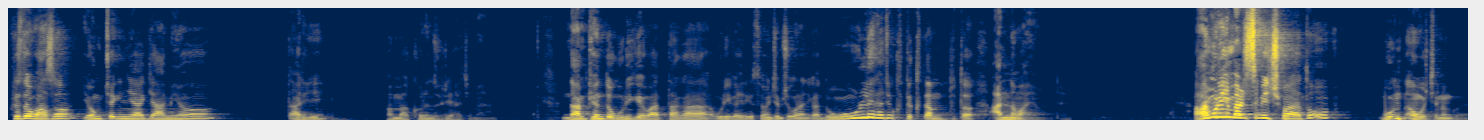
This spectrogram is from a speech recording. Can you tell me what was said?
그래서 와서 영적인 이야기하며 딸이 엄마 그런 소리 하지마 남편도 우리 교회 왔다가 우리가 이렇게 소형 점수고 나니까 놀래가지고 근데 그 다음부터 안 나와요. 아무리 말씀이 좋아도 못 나오시는 거예요.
